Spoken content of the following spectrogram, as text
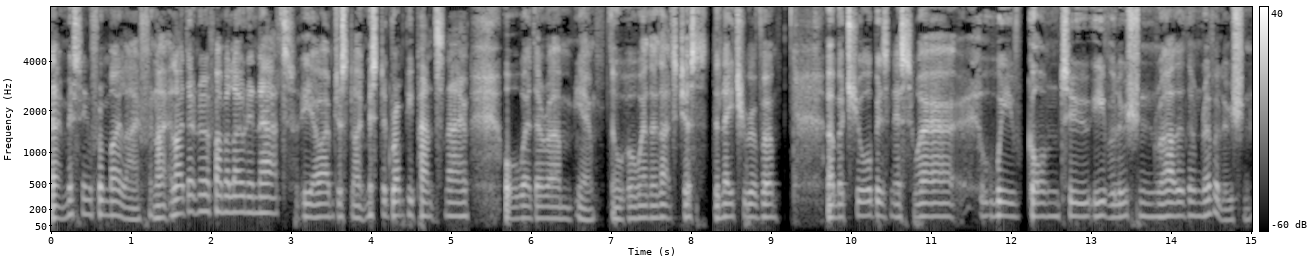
now missing from my life. And I and I don't know if I'm alone in that. You know, I'm just like Mister Grumpy Pants now, or whether um you know, or, or whether that's just the nature of a a mature business where we've gone to evolution rather than revolution.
